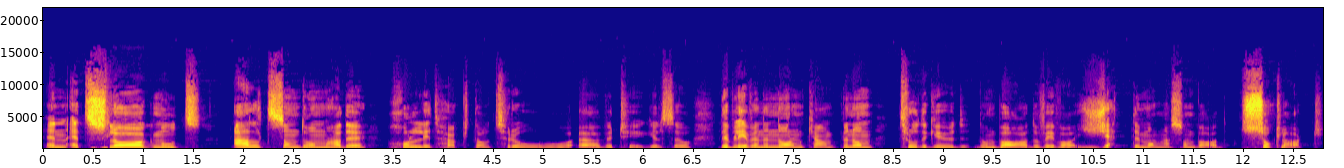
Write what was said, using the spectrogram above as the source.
en, ett slag mot allt som de hade hållit högt av tro och övertygelse. Och det blev en enorm kamp, men de trodde Gud, de bad och vi var jättemånga som bad, såklart.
